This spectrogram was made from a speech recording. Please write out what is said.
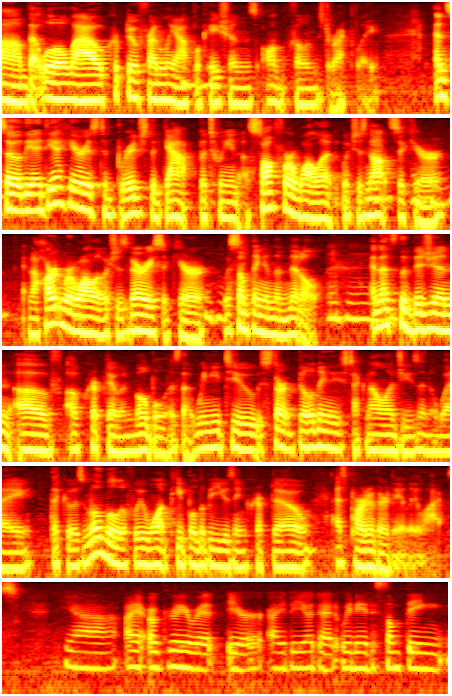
um, that will allow crypto friendly applications on phones directly. And so the idea here is to bridge the gap between a software wallet, which is not secure, mm-hmm. and a hardware wallet, which is very secure, mm-hmm. with something in the middle. Mm-hmm. And that's the vision of, of crypto and mobile is that we need to start building these technologies in a way that goes mobile if we want people to be using crypto as part of their daily lives. Yeah, I agree with your idea that we need something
